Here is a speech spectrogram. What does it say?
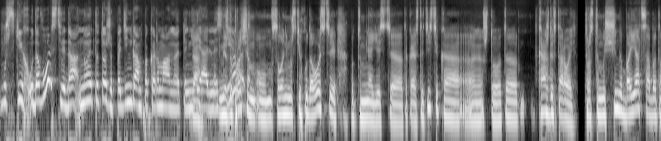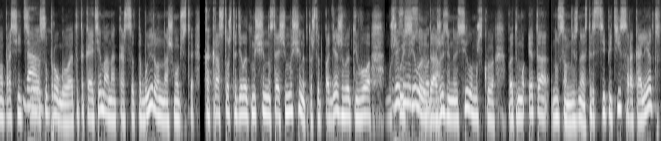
мужских удовольствий, да, но это тоже по деньгам, по карману это Да. нереально сделать. Между прочим, в салоне мужских удовольствий, вот у меня есть э, такая статистика, э, что это каждый второй. Просто мужчины боятся об этом просить Да. э, супругу. Это такая тема, она, кажется, табуирована в нашем обществе. Как раз то, что делает мужчина настоящим мужчиной, потому что это поддерживает его мужскую Жизненную силу, силу, да, да. жизненную силу мужскую. Поэтому это, ну, сам, не знаю, с 35-40 лет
